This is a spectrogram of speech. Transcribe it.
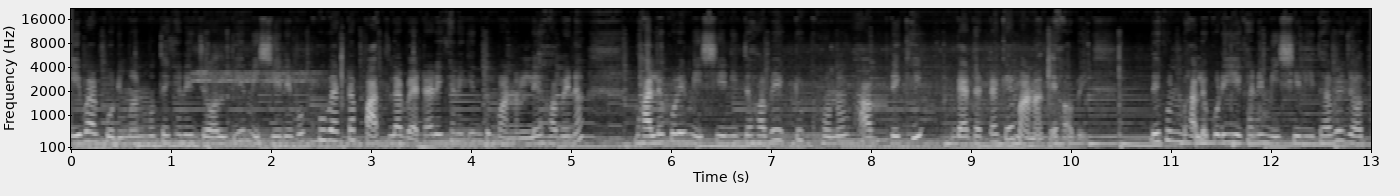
এবার পরিমাণ মতো এখানে জল দিয়ে মিশিয়ে নেব। খুব একটা পাতলা ব্যাটার এখানে কিন্তু বানালে হবে না। ভালো করে মিশিয়ে নিতে হবে, একটু ঘন ভাব রেখেই ব্যাটারটাকে বানাতে হবে। দেখুন, ভালো করেই এখানে মিশিয়ে নিতে হবে। যত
